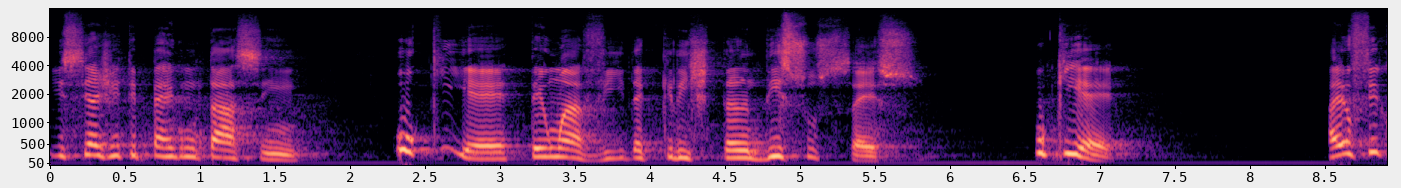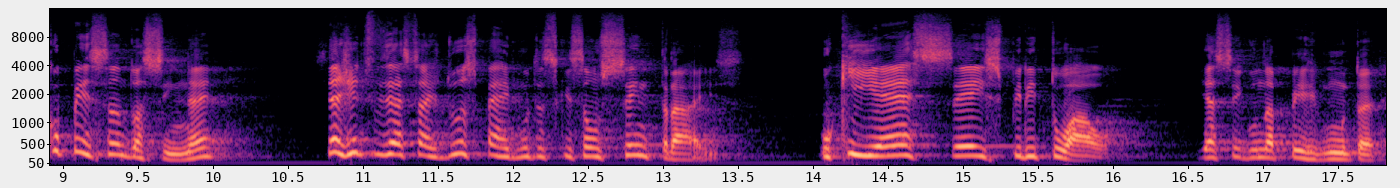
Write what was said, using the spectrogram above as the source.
e se a gente perguntar assim, o que é ter uma vida cristã de sucesso? O que é? Aí eu fico pensando assim, né? Se a gente fizer essas duas perguntas que são centrais, o que é ser espiritual? E a segunda pergunta,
